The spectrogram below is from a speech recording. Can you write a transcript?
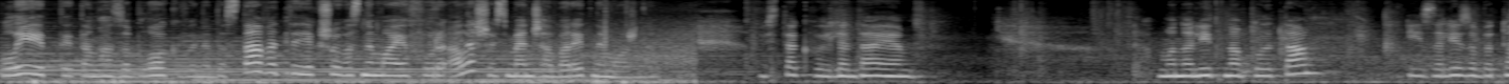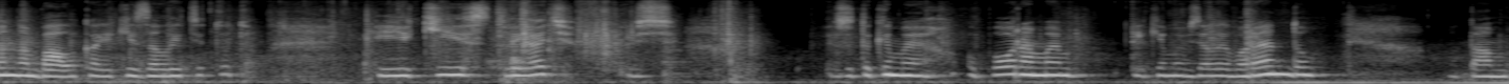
плити, там газоблок ви не доставите, якщо у вас немає фури, але щось менш габаритне можна. Ось так виглядає монолітна плита і залізобетонна балка, які залиті тут, і які стоять ось з такими опорами, які ми взяли в оренду. Там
